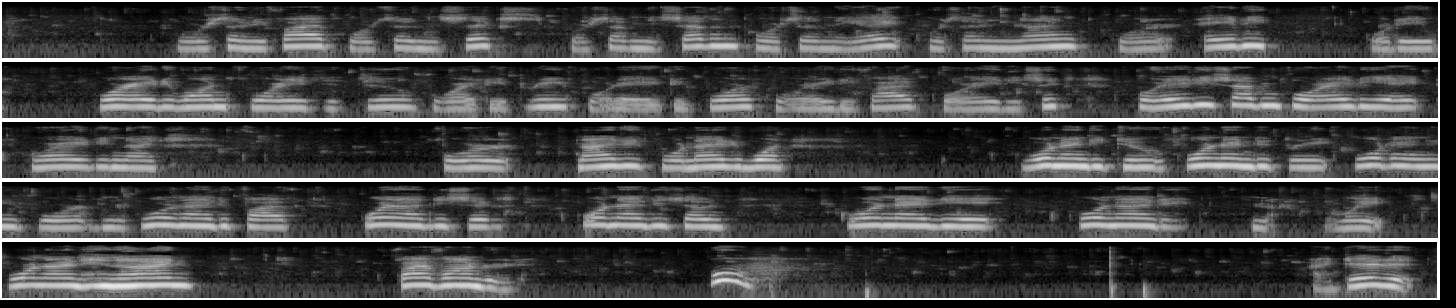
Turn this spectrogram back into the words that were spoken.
475, 476, 477, 478, 479, 480, 40, 481, 482, 483, 484, 485, 486, 487, 488, 489, 490, 491, 492, 493, 494, 495, 496, 497, 498, 490, no, wait, 499, 500. Whew. I did it.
